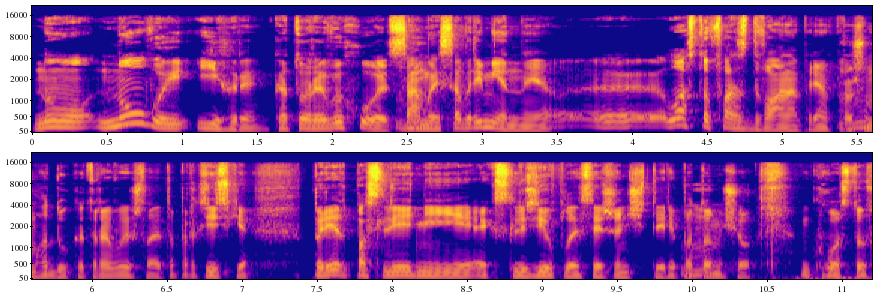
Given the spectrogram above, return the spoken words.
Но новые игры, которые выходят, mm-hmm. самые современные, Last of Us 2, например, в прошлом mm-hmm. году, которая вышла, это практически предпоследний эксклюзив PlayStation 4, потом mm-hmm. еще Ghost of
